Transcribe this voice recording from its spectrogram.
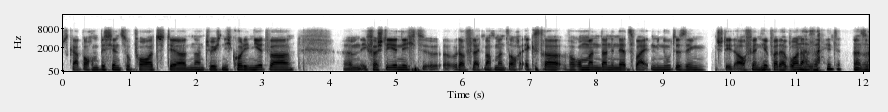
es gab auch ein bisschen Support, der natürlich nicht koordiniert war. Ähm, ich verstehe nicht, äh, oder vielleicht macht man es auch extra, warum man dann in der zweiten Minute singt, steht auf, wenn ihr bei der Warner seid. Also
